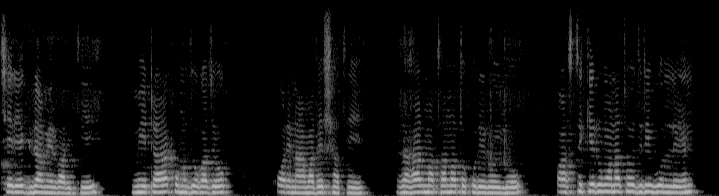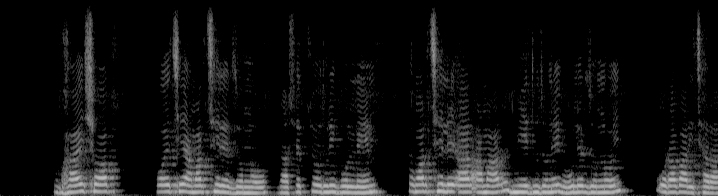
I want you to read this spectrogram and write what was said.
ছেড়ে গ্রামের বাড়িতে। মেয়েটা কোনো যোগাযোগ করে না আমাদের সাথে। রাহার মাথা নত করে রইল। পাশ থেকে রুমানা চৌধুরী বললেন, ভাই, সব হয়েছে আমার ছেলের জন্য। রাশেদ চৌধুরী বললেন, তোমার ছেলে আর আমার মেয়ে দুজনেই ভুলের জন্যই ওরা বাড়ি ছাড়া।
